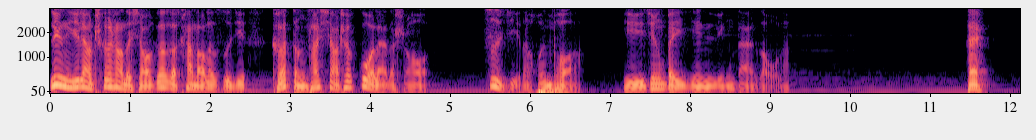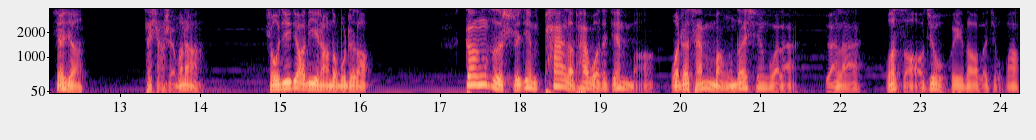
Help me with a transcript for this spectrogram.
另一辆车上的小哥哥看到了自己，可等他下车过来的时候，自己的魂魄已经被阴灵带走了。嘿，醒醒！在想什么呢？手机掉地上都不知道。刚子使劲拍了拍我的肩膀，我这才猛地醒过来。原来我早就回到了酒吧，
